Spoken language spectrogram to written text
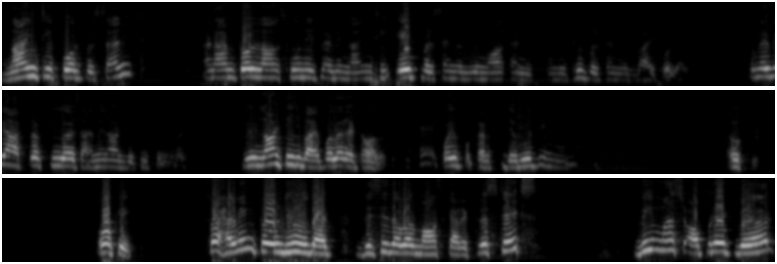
94% and I am told now soon it may be 98% will be MOS and only 2% with bipolar. So maybe after a few years I may not be teaching but we will not teach bipolar at all, कोई जरूरत ही नहीं है Okay. Okay. So having told you that this is our MOS characteristics, we must operate where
